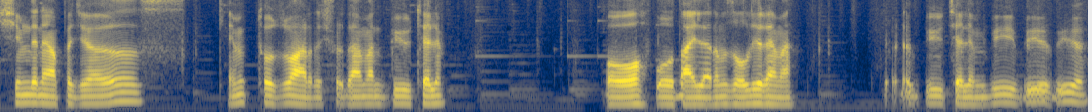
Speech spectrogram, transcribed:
Şimdi ne yapacağız? Kemik tozu vardı şurada hemen büyütelim. Oh buğdaylarımız oluyor hemen. Şöyle büyütelim büyü büyü büyü.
